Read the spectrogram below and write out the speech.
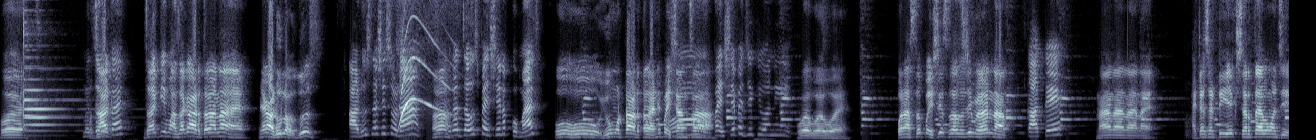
होय। मग जा- काय? जा की माझा काय अडथळा नाही मी गाडू लावतोस. आडूस नशी सोडा. हा. परत जाऊच पैसे नको माझ. ओ हो ह्यो मोठा अडथळा आहे आणि पैशांचा. हो, पैसे पाहिजे किंवा नाही. वय वय वय पण असं पैसे सहजासहजी मिळेल ना? का ते? नाही नाही नाही नाही. ह्याच्यासाठी एक शर्त आहे बा माझी.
